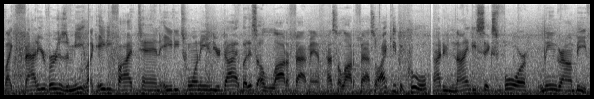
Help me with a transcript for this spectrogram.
like fattier versions of meat, like 85, 10, 80, 20 into your diet, but it's a lot of fat, man. That's a lot of fat. So I keep it cool. I do 96.4 lean ground beef.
